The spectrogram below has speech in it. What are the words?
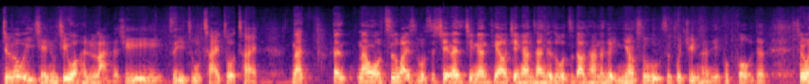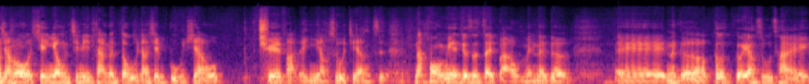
就是我以前其实我很懒得去自己煮菜做菜。那但那我吃外食，我是现在是尽量挑健康餐，可是我知道它那个营养素是不均衡也不够的，所以我想说，我先用金力汤跟豆腐浆先补一下我。缺乏的营养素这样子，那后面就是再把我们那个，诶，那个各各样蔬菜，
